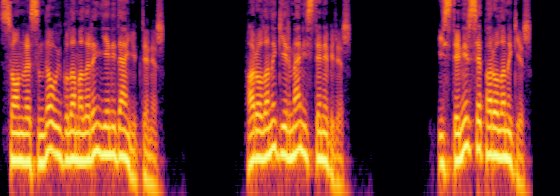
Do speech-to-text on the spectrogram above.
Sonrasında uygulamaların yeniden yüklenir. Parolanı girmen istenebilir. İstenirse parolanı gir.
